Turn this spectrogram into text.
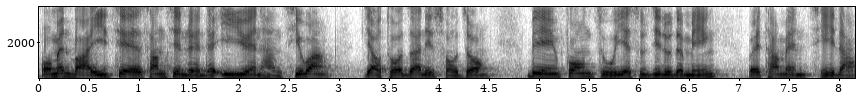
我们把一切相信人的意愿和期望交托在你手中，并奉主耶稣基督的名为他们祈祷。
